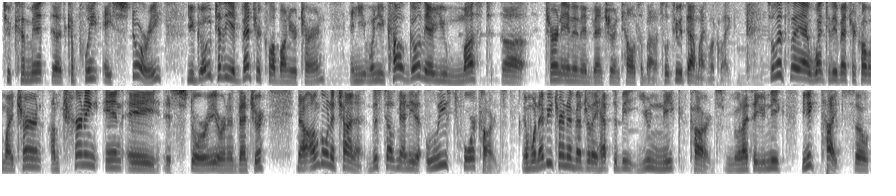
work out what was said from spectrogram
to commit, uh, complete a story, you go to the adventure club on your turn, and you, when you go there, you must uh, turn in an adventure and tell us about it. So let's see what that might look like. So let's say I went to the adventure club on my turn. I'm turning in a, a story or an adventure. Now I'm going to China. This tells me I need at least four cards. And whenever you turn an adventure, they have to be unique cards. When I say unique, unique types. So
